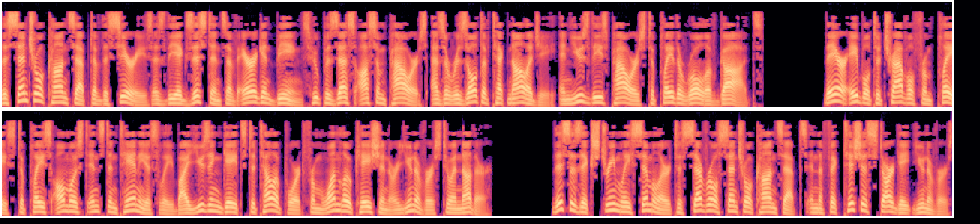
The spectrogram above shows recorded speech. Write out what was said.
The central concept of the series is the existence of arrogant beings who possess awesome powers as a result of technology and use these powers to play the role of gods. They are able to travel from place to place almost instantaneously by using gates to teleport from one location or universe to another. This is extremely similar to several central concepts in the fictitious Stargate universe,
